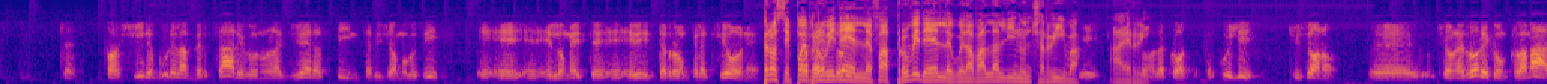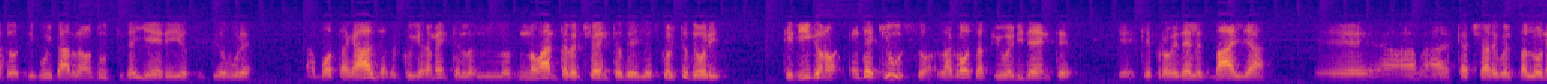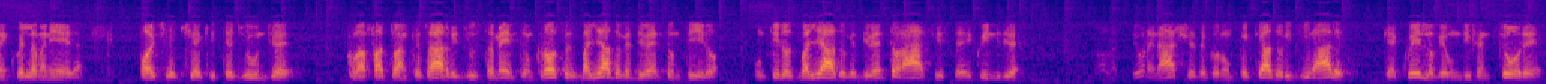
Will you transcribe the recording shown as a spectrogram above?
cioè, fa uscire pure l'avversario con una leggera spinta, diciamo così, e, e, lo mette e, interrompe l'azione. Però se poi Sapendo... Provedel fa Provedel, quella palla lì non ci arriva sì, a Henry. Sono d'accordo, per cui lì ci sono, eh, c'è un errore conclamato di cui parlano tutti da ieri, io ho sentito pure a botta calda, per cui chiaramente il 90% degli ascoltatori ti dicono, ed è giusto, la cosa più evidente che, che Provedelle sbaglia eh, a, a, cacciare quel pallone in quella maniera. Poi c'è, c'è, chi ti aggiunge, come ha fatto anche Sarri, giustamente, un cross sbagliato che diventa un tiro, un tiro sbagliato che diventa un assist e quindi diventa... no, l'azione nasce con un peccato originale che è quello che un difensore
